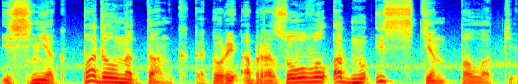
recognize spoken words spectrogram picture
и снег падал на танк, который образовывал одну из стен палатки.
